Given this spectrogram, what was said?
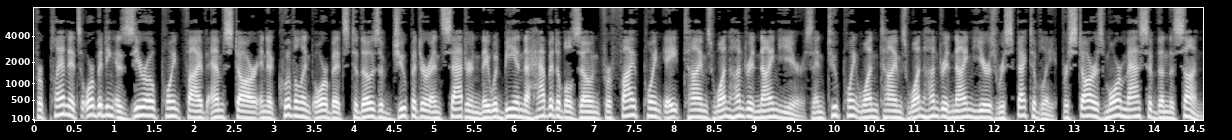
for planets orbiting a 0.5 m star in equivalent orbits to those of Jupiter and Saturn they would be in the habitable zone for 5.8 times 109 years and 2.1 times 109 years respectively. For stars more massive than the Sun,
